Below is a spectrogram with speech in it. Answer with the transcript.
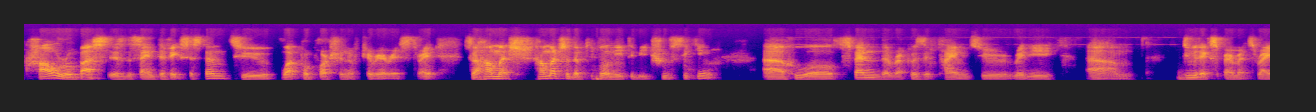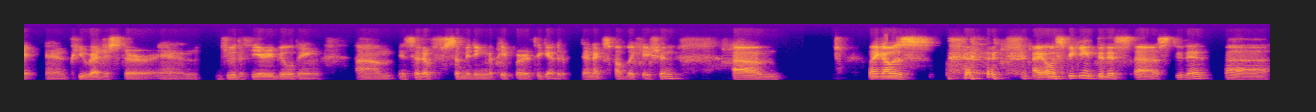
how robust is the scientific system to what proportion of careerists, right? So how much how much of the people need to be truth seeking uh, who will spend the requisite time to really um, do the experiments right and pre-register and do the theory building um, instead of submitting the paper to get the next publication. Um, like I was, I was speaking to this uh, student uh,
